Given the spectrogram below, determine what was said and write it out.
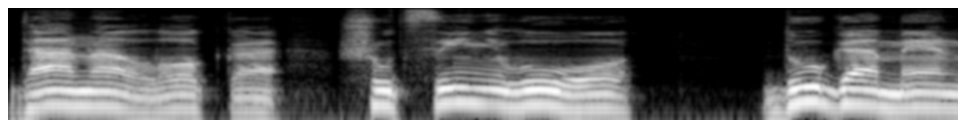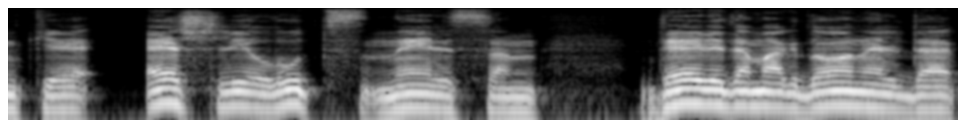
Дана Лока, Шуцинь Луо, Дуга Менке, Эшли Лутц Нельсон, Дэвида Макдональда,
